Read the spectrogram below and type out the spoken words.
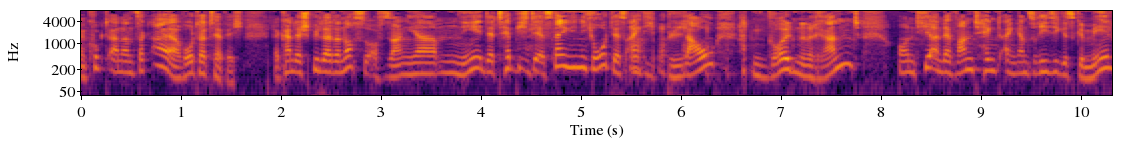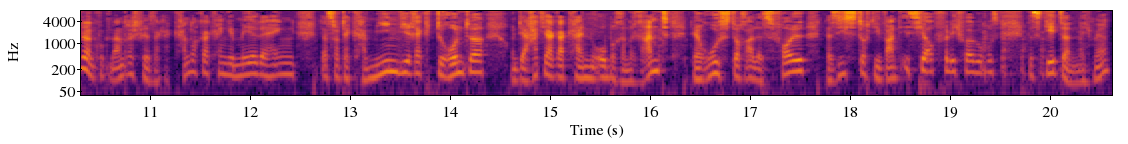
dann guckt einer und sagt, ah ja, roter Teppich. Da kann der Spieler dann noch so oft sagen, ja, nee, der Teppich, der ist eigentlich nicht rot, der ist eigentlich blau, hat einen goldenen Rand und hier an der Wand hängt ein ganz riesiges Gemälde. Dann guckt ein anderer Spieler und sagt, da kann doch gar kein Gemälde hängen, da ist doch der Kamin direkt drunter und der hat ja gar keinen oberen Rand, der rußt doch alles voll. Da siehst du doch, die Wand ist ja auch völlig voll gerußt. Das geht dann nicht mehr.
